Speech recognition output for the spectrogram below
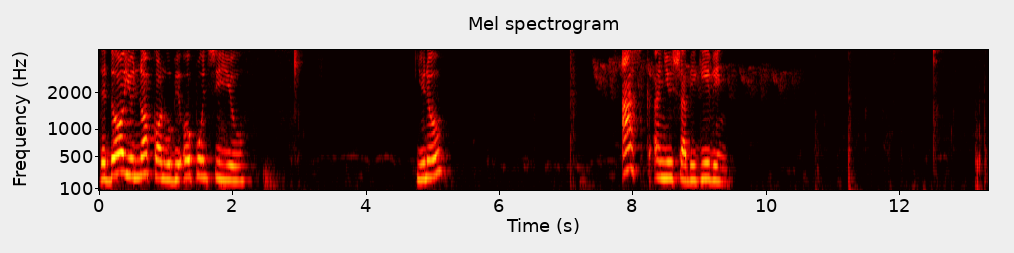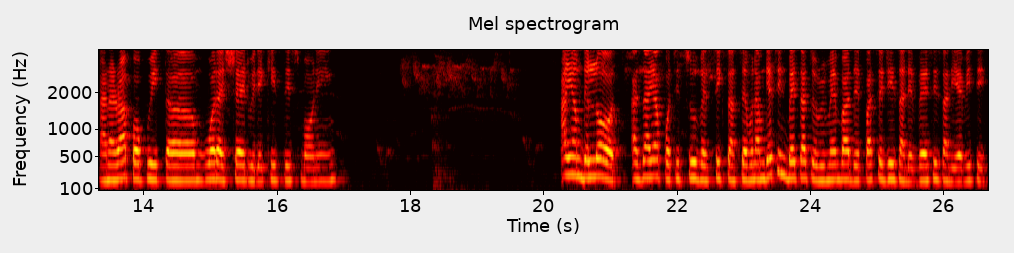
the door you knock on will be open to you. You know? Ask and you shall be given. And I wrap up with um, what I shared with the kids this morning. I am the Lord, Isaiah 42, verse 6 and 7. I'm getting better to remember the passages and the verses and the everything.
